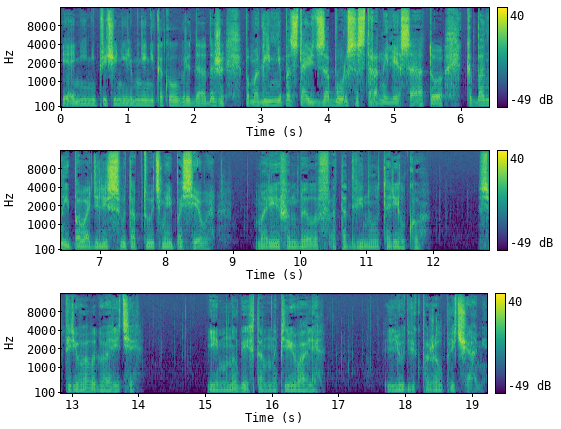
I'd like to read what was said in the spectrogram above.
И они не причинили мне никакого вреда, даже помогли мне поставить забор со стороны леса, а то кабаны повадились вытаптывать мои посевы. Мария фон Беллов отодвинула тарелку. «С перевала, говорите?» «И много их там на перевале?» Людвиг пожал плечами.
